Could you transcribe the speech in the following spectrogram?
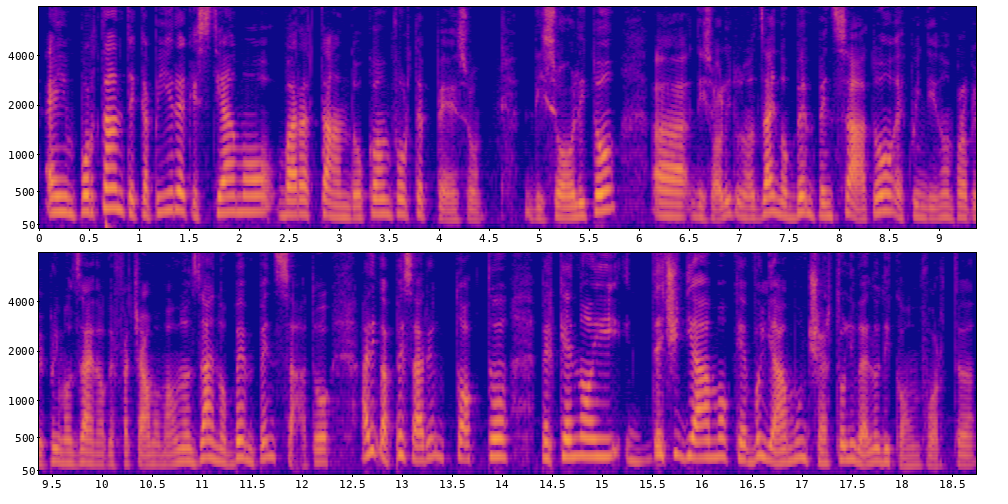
È importante capire che stiamo barattando comfort e peso. Di solito, uh, di solito uno zaino ben pensato, e quindi non proprio il primo zaino che facciamo, ma uno zaino ben pensato, arriva a pesare un tot perché noi decidiamo che vogliamo un certo livello di comfort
